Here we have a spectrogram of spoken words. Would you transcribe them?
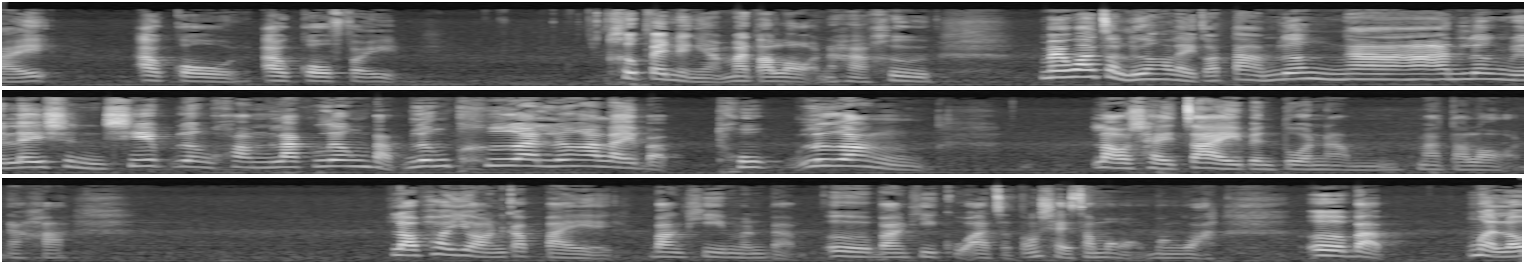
right I'll go I'll go for it คือเป็นอย่างเงี้ยมาตลอดนะคะ คือไม่ว่าจะเรื่องอะไรก็ตามเรื่องงาน เรื่อง relationship เรื่องความรัก เรื่องแบบเรื่องเพื่อน เรื่องอะไรแบบ ทุกเรื่องเราใช้ใจเป็นตัวนำมาตลอดนะคะ แล้วพอย้อนกลับไปบางทีมันแบบ เออ บางทีกูอาจจะต้องใช้สมองบ้างว่ะเออแบบเหมือนเรา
